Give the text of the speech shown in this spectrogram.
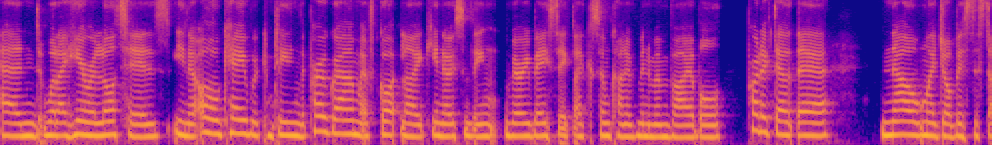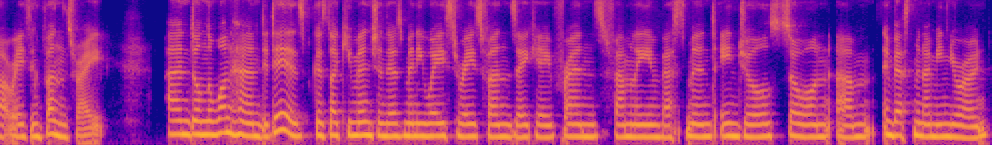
and what I hear a lot is, you know, oh, okay, we're completing the program. I've got like, you know, something very basic, like some kind of minimum viable product out there. Now my job is to start raising funds, right? And on the one hand, it is because, like you mentioned, there's many ways to raise funds, aka friends, family, investment, angels, so on. Um, investment, I mean your own.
